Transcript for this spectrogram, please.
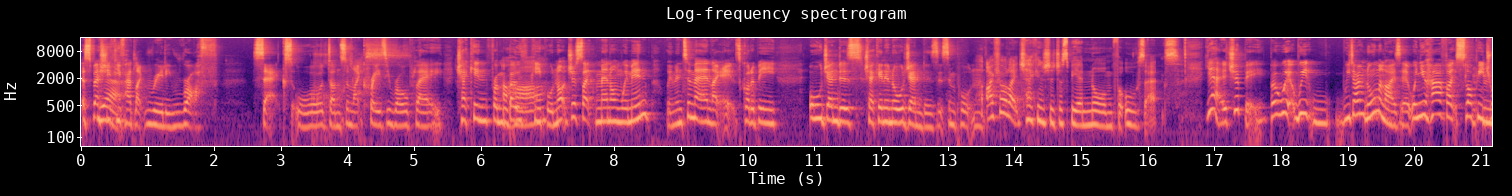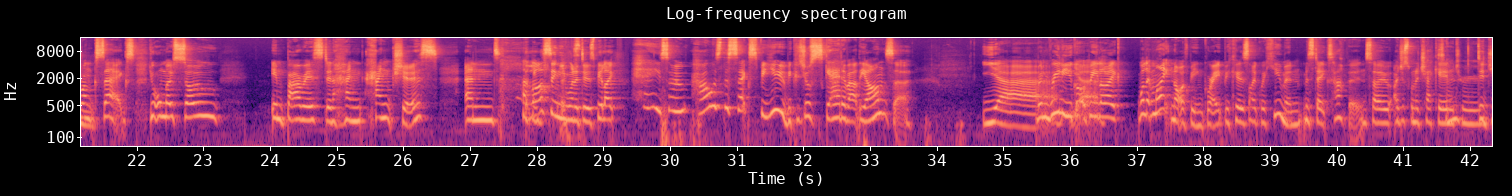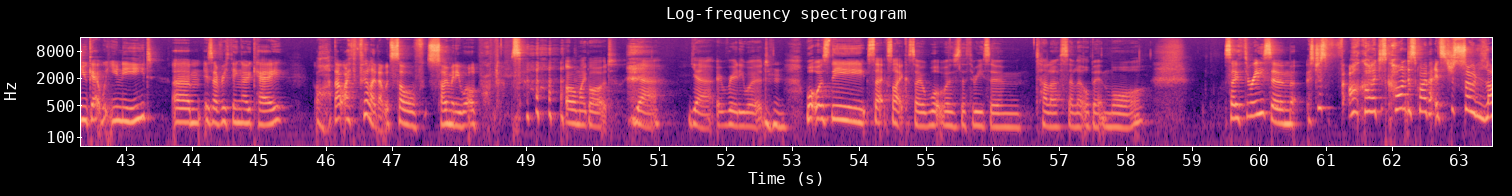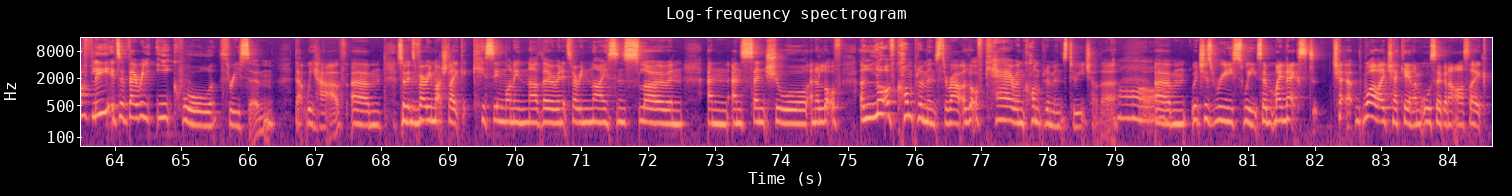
especially if you've had like really rough sex or done some like crazy role play. Check in from Uh-huh. both people, not just like men on women, women to men. Like it's got to be all genders. Check in in all genders. It's important. I feel like check-in should just be a norm for all sex. Yeah, it should be, but we we we don't normalize it. When you have like sloppy drunk sex, you're almost so embarrassed and hang- anxious. And the last thing you want to do is be like, hey, so how was the sex for you? Because you're scared about the answer. Yeah. When really you got to be like, well, it might not have been great because, like, we're human, mistakes happen. So I just want to check in. true. Did you get what you need? Um, is everything okay? Oh, that I feel like that would solve so many world problems. Oh my god. Yeah. Yeah, it really would. Mm-hmm. What was the sex like? So, what was the threesome? Tell us a little bit more. So threesome, it's just oh god, I just can't describe it. It's just so lovely. It's a very equal threesome that we have. Um, so it's very much like kissing one another, and it's very nice and slow and and and sensual, and a lot of a lot of compliments throughout, a lot of care and compliments to each other, um, which is really sweet. So my next che- while I check in, I'm also going to ask like,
